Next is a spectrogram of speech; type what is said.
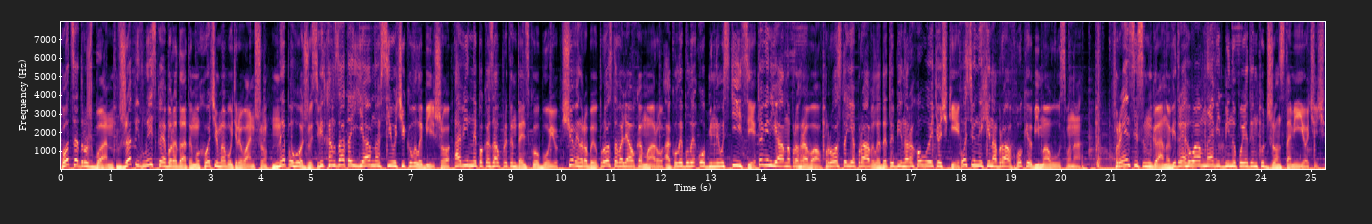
Оце дружбан. Вже підлискає бородатому, хоче, мабуть, реваншу. Не погоджусь. Від Хамзата явно всі очікували більшого, а він не показав претендентського бою. Що він робив? Просто валяв камару. А коли були обміни у стійці, то він явно програвав. Просто є правила, де тобі нараховують очки. Ось він їх і набрав, поки обіймав Усмана. Френсіс Інгано відреагував на відміну поєдинку Джонс та Мійочич.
